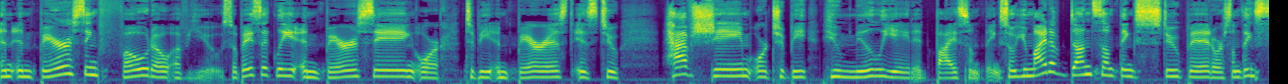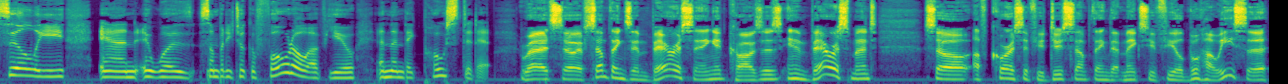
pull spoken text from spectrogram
an embarrassing photo of you. So basically embarrassing or to be embarrassed is to have shame or to be humiliated by something. So you might have done something stupid or something silly and it was somebody took a photo of you and then they posted it. Right. So if something's embarrassing, it causes embarrassment. So, of course, if you do something that makes you feel buhawisa,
